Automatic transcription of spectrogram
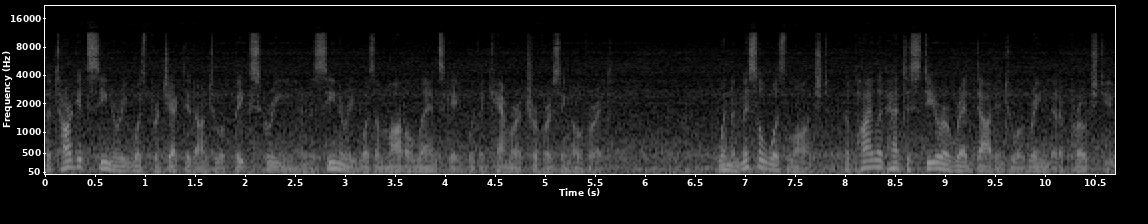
The target scenery was projected onto a big screen and the scenery was a model landscape with a camera traversing over it. When the missile was launched, the pilot had to steer a red dot into a ring that approached you,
